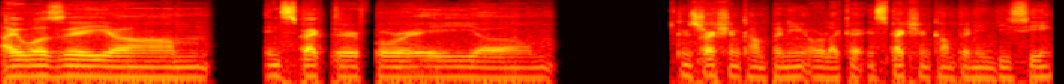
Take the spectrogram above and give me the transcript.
I was a um inspector for a um construction company or like an inspection company in DC.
